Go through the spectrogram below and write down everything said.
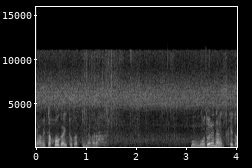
やめた方がいいとかって言いながら。もう戻れないですけど。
